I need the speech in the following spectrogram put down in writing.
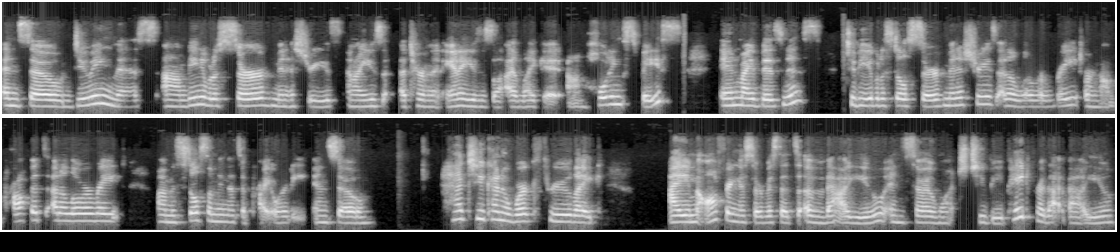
And so doing this um, being able to serve ministries and i use a term that anna uses a lot, i like it um, holding space in my business to be able to still serve ministries at a lower rate or nonprofits at a lower rate um, is still something that's a priority. And so had to kind of work through like I am offering a service that's of value, and so I want to be paid for that value.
